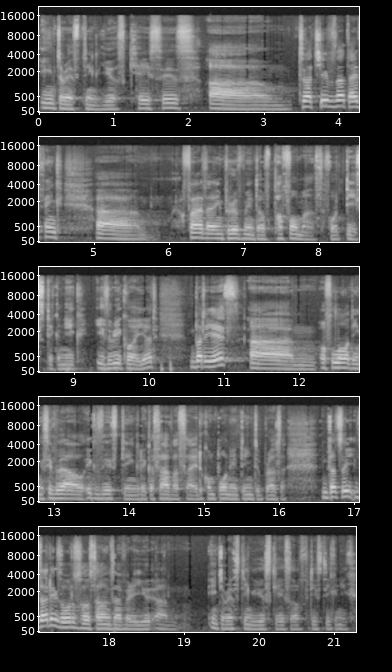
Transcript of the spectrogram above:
interesting use cases. Um, to achieve that, I think um, further improvement of performance for this technique is required. But yes, um, offloading several existing like server-side component into browser, that's, that is also sounds a very um, interesting use case of this technique.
